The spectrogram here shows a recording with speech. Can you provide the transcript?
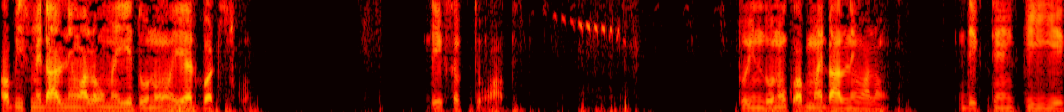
अब इसमें डालने वाला हूँ मैं ये दोनों एयरबड्स को। देख सकते हो आप। तो इन दोनों को अब मैं डालने वाला हूँ। देखते हैं कि ये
